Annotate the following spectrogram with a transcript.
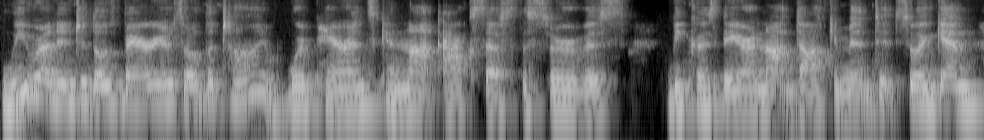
we run into those barriers all the time where parents cannot access the service because they are not documented. So, again,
